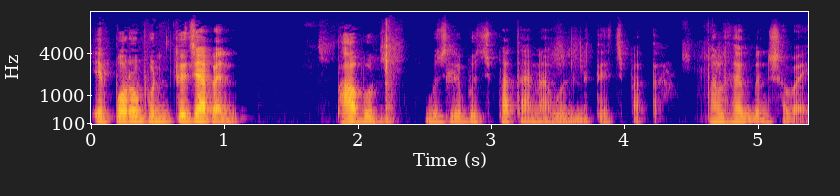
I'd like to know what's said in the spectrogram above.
এর পরবর্তীতে যাবেন? ভাবুন, বুঝলে বুঝপাতা না বুঝলে তেজপাতা। ভালো থাকবেন সবাই।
